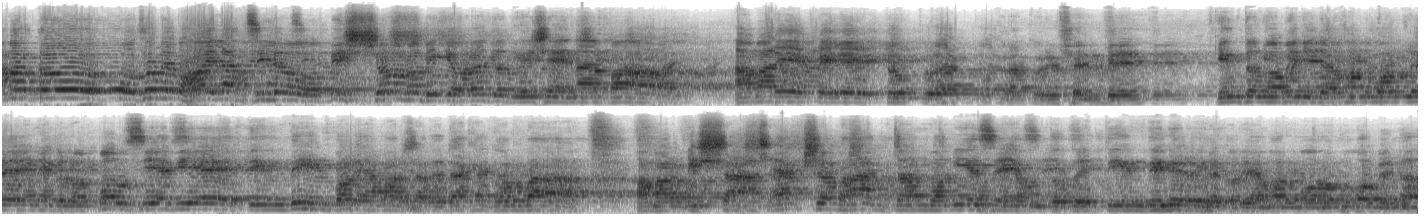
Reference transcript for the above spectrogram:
আমার তো প্রথমে ভয় লাগছিল, বিশ্ব নবীকে ওরা যদি এসে না পায়, আমারে পেলে টুকরা টুকরা করে ফেলবে। কিন্তু নবীজি যখন বললেন, এগুলো পৌঁছিয়ে দিয়ে তিন দিন পরে আমার সাথে দেখা করবা। আমার বিশ্বাস একশো ভাগ জন্ম নিয়েছে, অন্তত তিন দিনের ভেতরে আমার মরণ হবে না।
